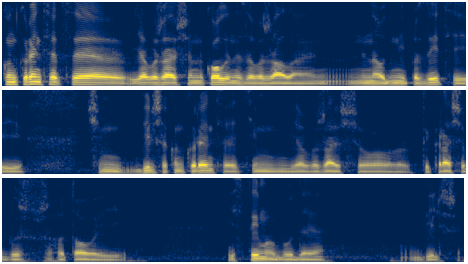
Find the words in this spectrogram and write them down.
конкуренція це, я вважаю, що ніколи не заважала ні на одній позиції. І чим більша конкуренція, тим я вважаю, що ти краще будеш готовий і, і стимул буде більший.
